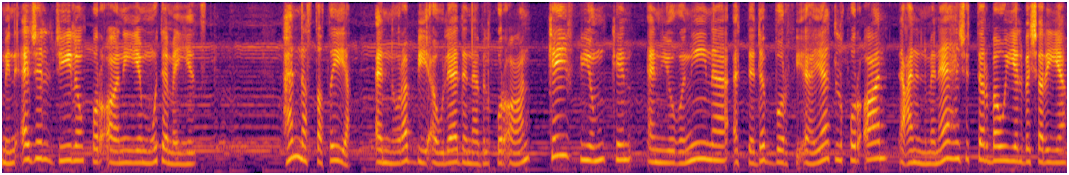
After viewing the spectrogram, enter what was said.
من أجل جيل قرآني متميز هل نستطيع أن نربي أولادنا بالقرآن؟ كيف يمكن أن يغنينا التدبر في آيات القرآن عن المناهج التربوية البشرية؟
